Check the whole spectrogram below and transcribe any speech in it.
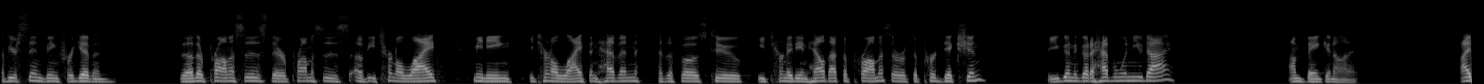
of your sin being forgiven? The other promises, they're promises of eternal life meaning eternal life in heaven as opposed to eternity in hell. That's a promise or it's a prediction. Are you going to go to heaven when you die? I'm banking on it. I,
